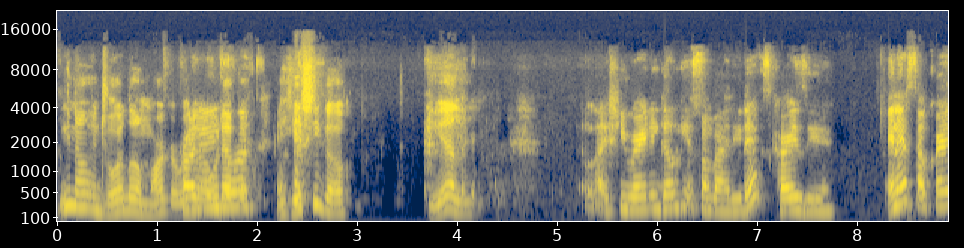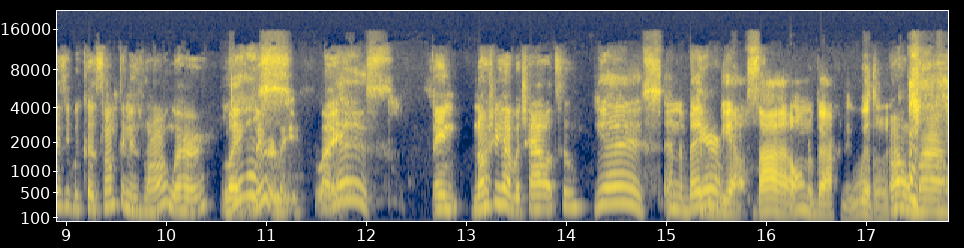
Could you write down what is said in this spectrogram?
you know, enjoy a little margarita or whatever. And here she go. Yelling. Like she ready to go get somebody. That's crazy. And that's so crazy because something is wrong with her. Like yes. literally. Like yes. And don't she have a child too? Yes. And the baby Terrible. be outside on the balcony with her. Oh my.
